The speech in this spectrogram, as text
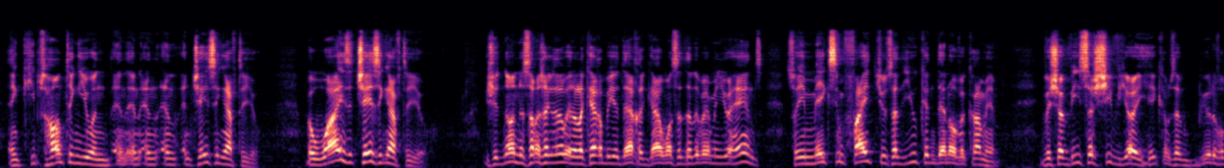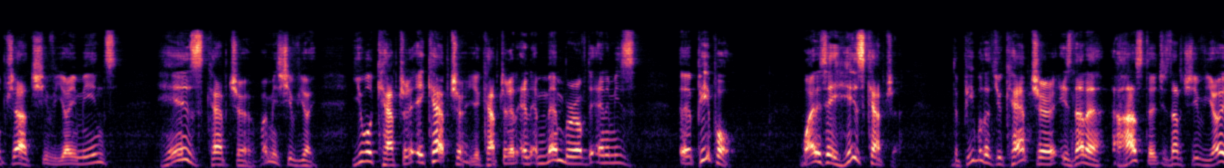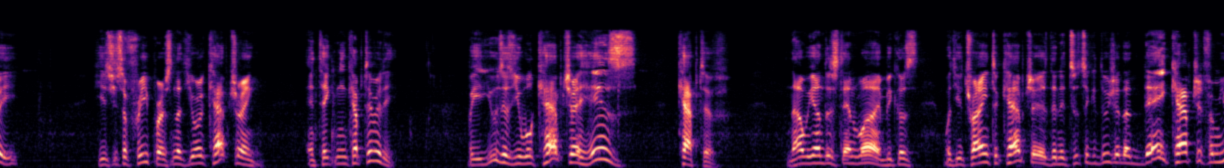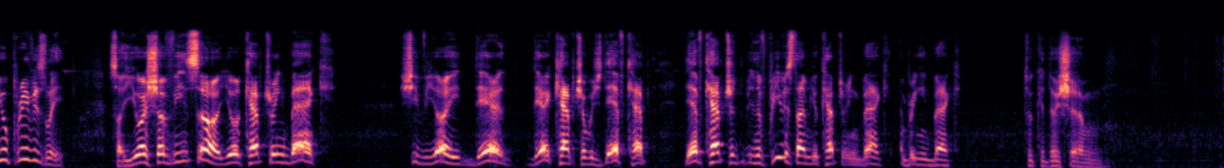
and keeps haunting you and, and, and, and, and chasing after you. But why is it chasing after you? You should know God wants to deliver him in your hands. So he makes him fight you so that you can then overcome him. Here comes a beautiful pshat. Shivyoy means his capture. What means shivyoy? you will capture a capture. You capture a, a member of the enemy's uh, people. Why do they say his capture? The people that you capture is not a, a hostage, is not shivyoi. He's just a free person that you are capturing and taking in captivity. But he uses you will capture his captive. Now we understand why. Because what you're trying to capture is the Nitzutza Kedusha that they captured from you previously. So you're Shavisa, you're capturing back Shivyoy, their their capture, which they have kept, they have captured in the previous time. You're capturing back and bringing back to Kedusha.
